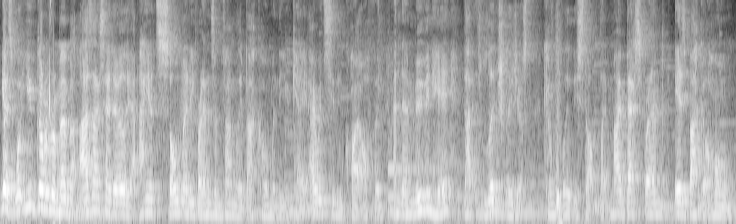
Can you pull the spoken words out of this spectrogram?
Guys, what you've got to remember, as I said earlier, I had so many friends and family back home in the UK. I would see them quite often. And then moving here, that is literally just completely stopped. Like my best friend is back at home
